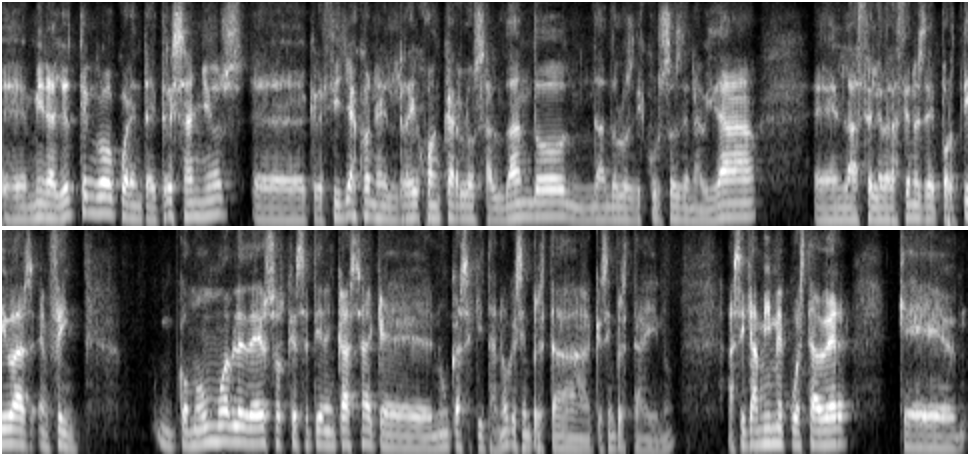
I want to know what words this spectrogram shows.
Eh, mira, yo tengo 43 años, eh, crecí ya con el rey Juan Carlos saludando, dando los discursos de Navidad, en las celebraciones deportivas, en fin, como un mueble de esos que se tiene en casa que nunca se quita, ¿no? que, siempre está, que siempre está ahí. ¿no? Así que a mí me cuesta ver que,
